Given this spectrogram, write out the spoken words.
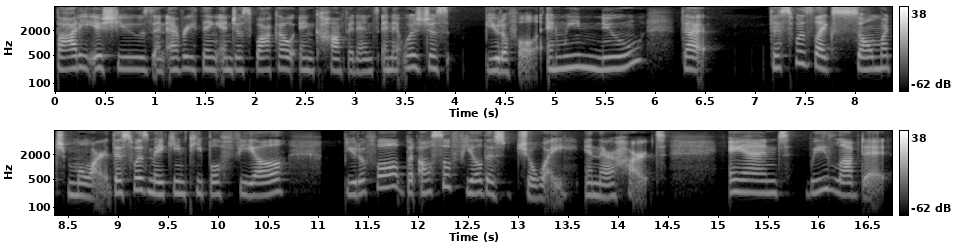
body issues and everything and just walk out in confidence. And it was just beautiful. And we knew that this was like so much more. This was making people feel beautiful, but also feel this joy in their heart. And we loved it.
